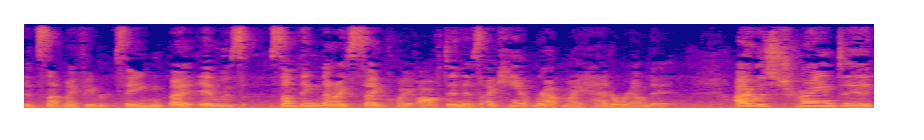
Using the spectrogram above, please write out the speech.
it's not my favorite thing, but it was something that I said quite often is I can't wrap my head around it. I was trying to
